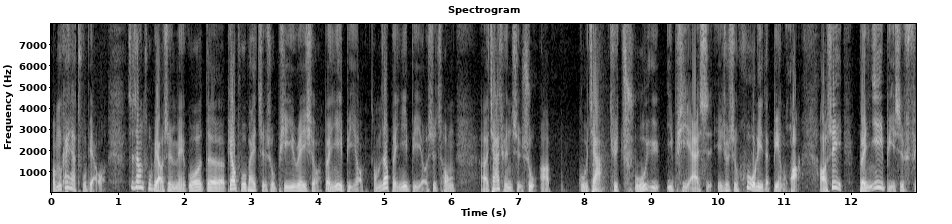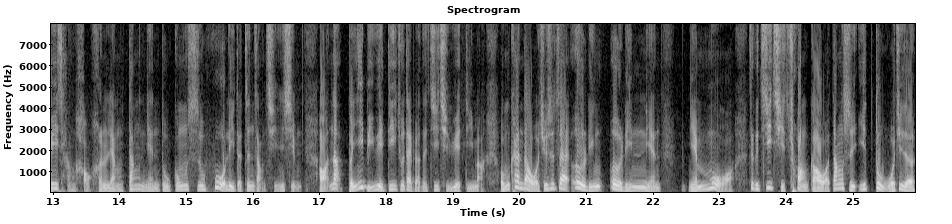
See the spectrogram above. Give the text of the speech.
我们看一下图表哦，这张图表是美国的标普五百指数 PE ratio 本益比哦。我们知道本益比哦是从呃加权指数啊。股价去除以 EPS，也就是获利的变化啊，所以本益比是非常好衡量当年度公司获利的增长情形啊。那本益比越低，就代表着基期越低嘛。我们看到，我其实，在二零二零年年末，这个基期创高啊，当时一度我记得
